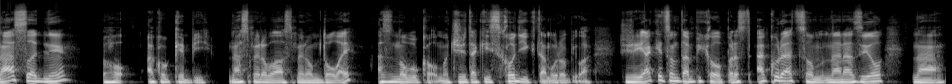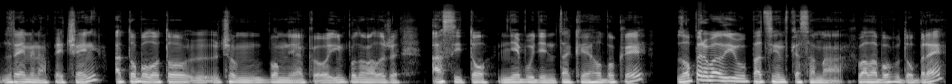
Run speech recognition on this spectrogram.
Následne ho ako keby nasmerovala smerom dole, a znovu kolmo. Čiže taký schodík tam urobila. Čiže ja keď som tam pichol prst, akurát som narazil na zrejme na pečeň a to bolo to, čo vo mne ako imponovalo, že asi to nebude také hlboké. Zoperovali ju, pacientka sa má, chvala Bohu, dobre.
